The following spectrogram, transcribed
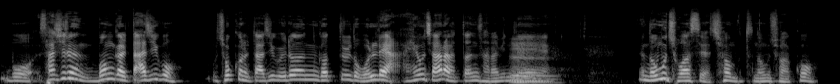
뭐, 사실은 뭔가를 따지고, 뭐 조건을 따지고 이런 것들도 원래 해오지 않았던 사람인데, 음. 너무 좋았어요. 처음부터 너무 좋았고,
